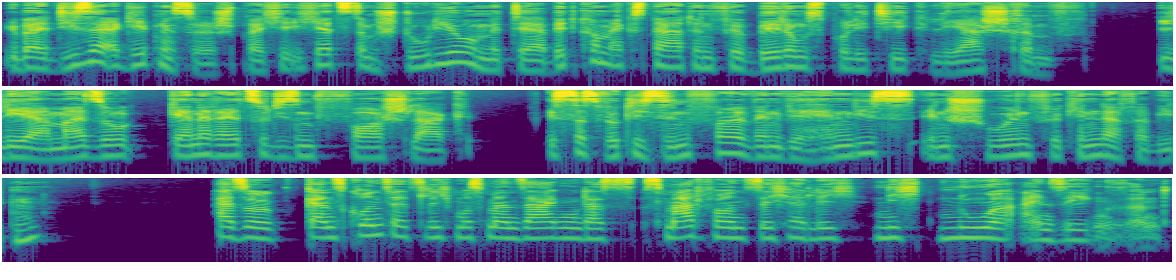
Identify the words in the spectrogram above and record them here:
Über diese Ergebnisse spreche ich jetzt im Studio mit der Bitkom-Expertin für Bildungspolitik Lea Schrimpf. Lea, mal so generell zu diesem Vorschlag. Ist das wirklich sinnvoll, wenn wir Handys in Schulen für Kinder verbieten? Also ganz grundsätzlich muss man sagen, dass Smartphones sicherlich nicht nur ein Segen sind.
